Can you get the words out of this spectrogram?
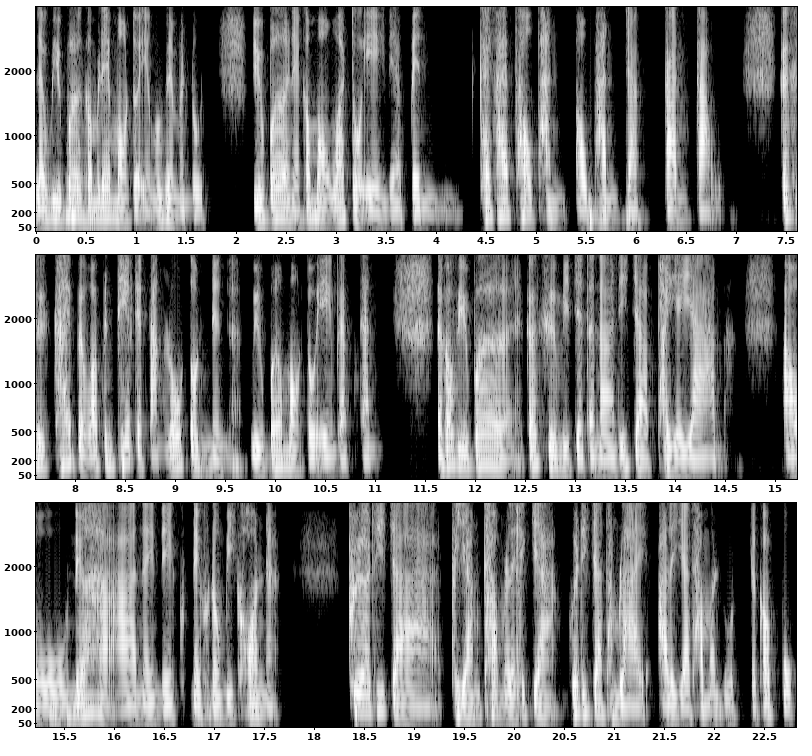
แล้ววิลเบออืร์มก็ไม่ได้มองตัวเองว่าเป็นมนุษย์วิลเบอร์เนี่ยก็มองว่าตัวเองเนี่ยเป็นคล้ายๆ เผ่าพันธุ์เผ่าพันธุ์จากกาลเก่า ก็คือคล้ายแบบว่าเป็นเทพจากต่างโลกตนหนึ่งอะวิลเบอร์มองตัวเองแบบนั้น แล้วก็วิลเบอร์ก็คือมีเจตนาที่จะพยายาม เอาเนื้อหาในในเนโครโนมิคอนน่ะ เพื่อที่จะพยายามทำอะไรสักอย่าง เพื่อที่จะทำลายอารยธรรมมนุษย์ แล้วก็ปลุก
